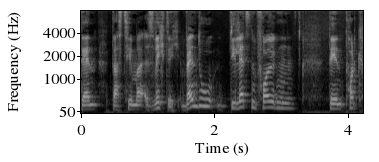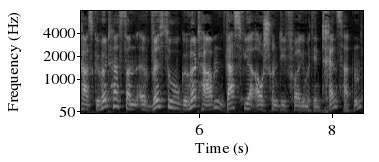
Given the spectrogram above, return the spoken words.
denn das Thema ist wichtig. Wenn du die letzten Folgen den Podcast gehört hast, dann äh, wirst du gehört haben, dass wir auch schon die Folge mit den Trends hatten.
